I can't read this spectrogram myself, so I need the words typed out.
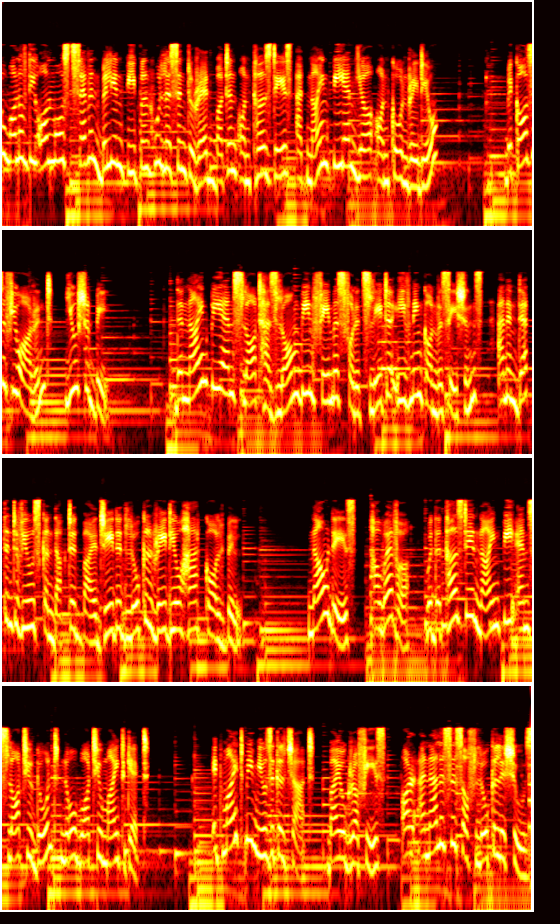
One of the almost 7 billion people who listen to Red Button on Thursdays at 9 pm here on Colne Radio? Because if you aren't, you should be. The 9 pm slot has long been famous for its later evening conversations and in depth interviews conducted by a jaded local radio hack called Bill. Nowadays, however, with the Thursday 9 pm slot, you don't know what you might get. It might be musical chat, biographies, or analysis of local issues.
